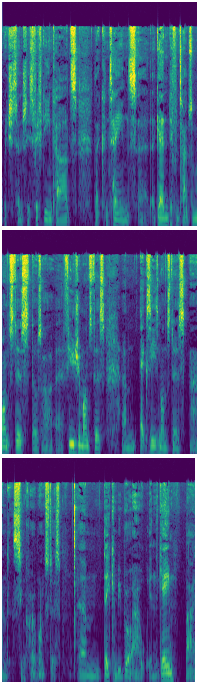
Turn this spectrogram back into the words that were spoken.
which essentially is 15 cards that contains uh, again different types of monsters. Those are uh, fusion monsters um, xyz monsters and synchro monsters. Um, they can be brought out in the game by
